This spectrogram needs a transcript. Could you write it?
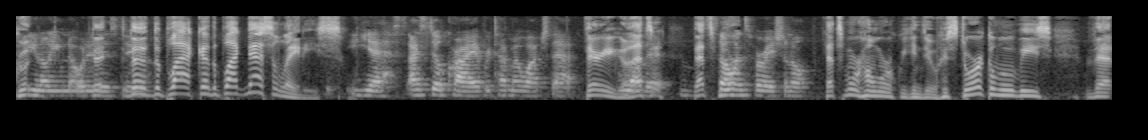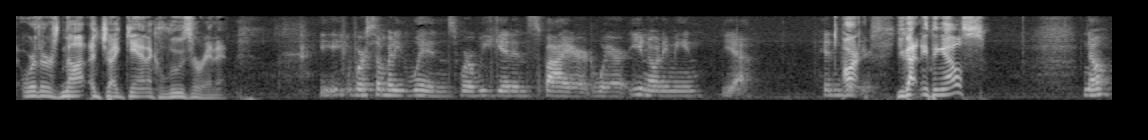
Good. You don't even know what it the, is, do the you? the black uh, the black NASA ladies. Yes, I still cry every time I watch that. There you go. Love That's- it. that's so more- inspirational. That's more homework we can do. Historical movies that where there's not a gigantic loser in it. where somebody wins, where we get inspired, where you know what I mean? Yeah, hidden All figures. right. You got anything else? No,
